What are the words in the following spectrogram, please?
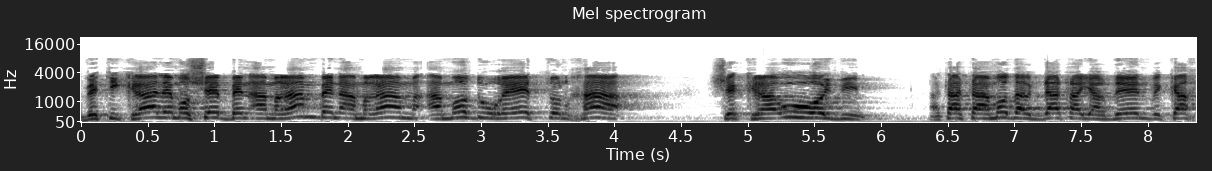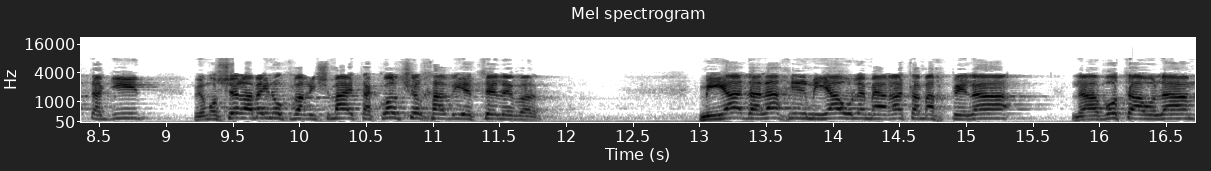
ותקרא למשה בן עמרם בן עמרם, עמוד וראה צונך, שקראו אויבים. אתה תעמוד על גדת הירדן וכך תגיד, ומשה רבינו כבר ישמע את הקול שלך ויצא לבד. מיד הלך ירמיהו למערת המכפלה, לאבות העולם,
